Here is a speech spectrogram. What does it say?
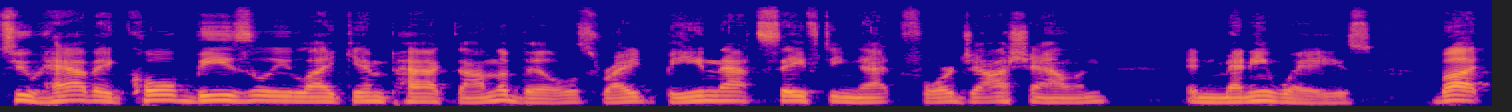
to have a Cole Beasley like impact on the Bills, right? Being that safety net for Josh Allen in many ways, but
